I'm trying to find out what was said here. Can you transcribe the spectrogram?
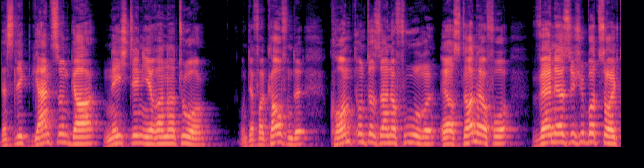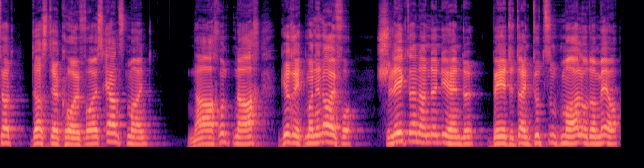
Das liegt ganz und gar nicht in ihrer Natur. Und der Verkaufende kommt unter seiner Fuhre erst dann hervor, wenn er sich überzeugt hat, dass der Käufer es ernst meint. Nach und nach gerät man in Eifer schlägt einander in die Hände, betet ein Dutzend Mal oder mehr,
